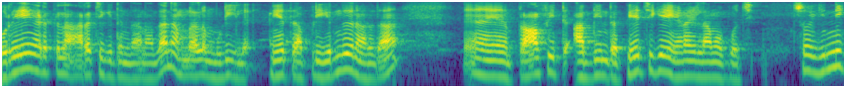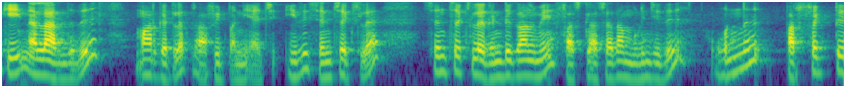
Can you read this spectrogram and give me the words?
ஒரே இடத்துல அரைச்சிக்கிட்டு இருந்தானா தான் நம்மளால் முடியல. நேற்று அப்படி இருந்ததுனால தான் ப்ராஃபிட் அப்படின்ற பேச்சுக்கே இடம் இல்லாமல் போச்சு. ஸோ இன்றைக்கி நல்லா இருந்தது. மார்க்கெட்டில் ப்ராஃபிட் பண்ணியாச்சு. இது சென்செக்ஸில் சென்செக்ஸில் ரெண்டு காலுமே ஃபஸ்ட் கிளாஸாக தான் முடிஞ்சுது. ஒன்று பர்ஃபெக்ட்டு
